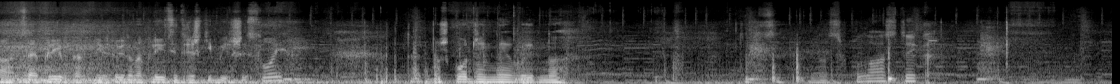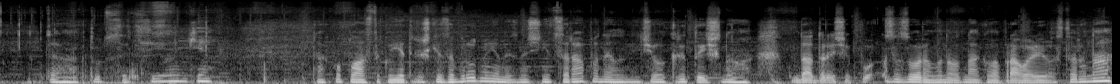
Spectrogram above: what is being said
А, це плівка. Відповідно на плівці трішки більший слой. Так, пошкоджень не видно. Пластик. Так, тут все ціленьке. Так, по пластику є трішки забруднення, незначні царапини, але нічого критичного. Да, до речі, по зазорам воно однакова права ліва сторона.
